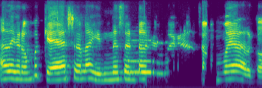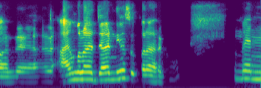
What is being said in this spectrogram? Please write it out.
அதுங்க ரொம்ப கேஷுவலா இன்னசென்ட்டா செம்மையா இருக்கும். அந்த அவங்களோட ஜேர்னியும் சூப்பரா இருக்கும். தென்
